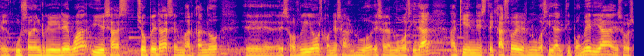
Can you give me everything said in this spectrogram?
el curso del río Iregua y esas choperas enmarcando eh, esos ríos con esa nubosidad. Aquí en este caso es nubosidad tipo media, esos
